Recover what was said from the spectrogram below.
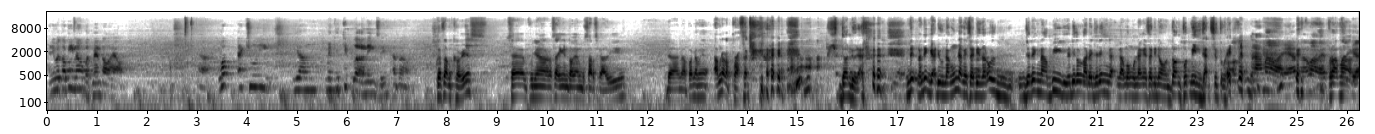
And you were talking now about mental health. Yeah. What actually yang make you keep learning sih atau Because I'm curious. Saya punya rasa ingin tahu yang besar sekali. Dan apa namanya? I'm not a prophet. Don't do that. nanti nanti nggak diundang-undang ya saya ntar oh jering nabi jadi kalau nggak ada jering nggak nggak mau ngundang ya saya don't don't put me in that Oh, situation. drama lah ya, drama ya. Drama. Ya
